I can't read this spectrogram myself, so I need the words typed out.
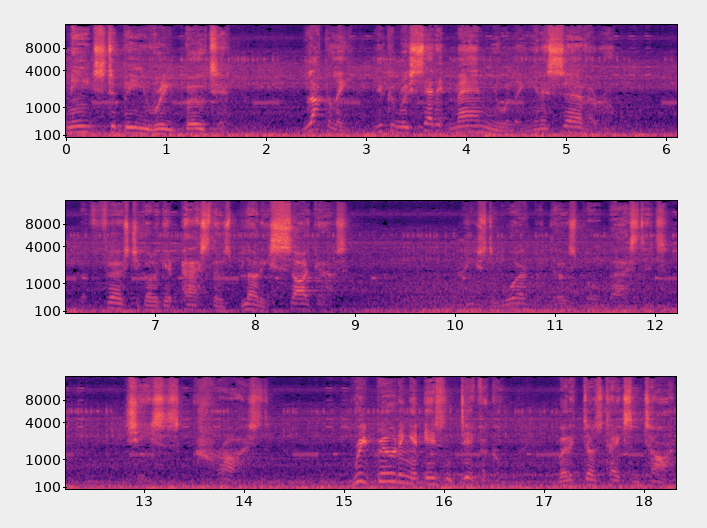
Needs to be rebooted. Luckily, you can reset it manually in a server room. But first, you gotta get past those bloody psychos. I used to work with those poor bastards. Jesus Christ. Rebuilding it isn't difficult, but it does take some time.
